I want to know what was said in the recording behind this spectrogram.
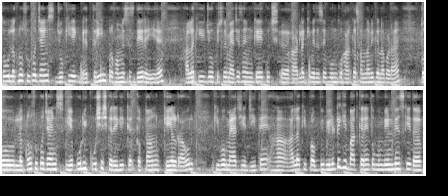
तो लखनऊ सुपर जॉइंट्स जो कि एक बेहतरीन परफॉर्मेंसेस दे रही है हालाँकि जो पिछले मैचेस हैं, उनके कुछ हार्ड लक की वजह से वो उनको हार का सामना भी करना पड़ा है। तो लखनऊ सुपर जायंट्स ये पूरी कोशिश करेगी कप्तान के राहुल कि वो मैच ये जीतें। हाँ हालाँकि प्रॉबिबिलिटी की बात करें तो मुंबई इंडियंस की तरफ़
